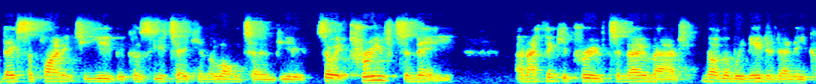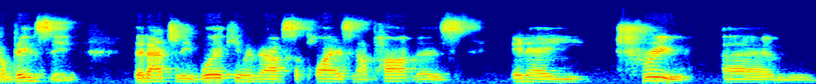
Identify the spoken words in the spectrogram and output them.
They supply it to you because you're taking the long term view. So it proved to me, and I think it proved to Nomad, not that we needed any convincing, that actually working with our suppliers and our partners in a true um,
